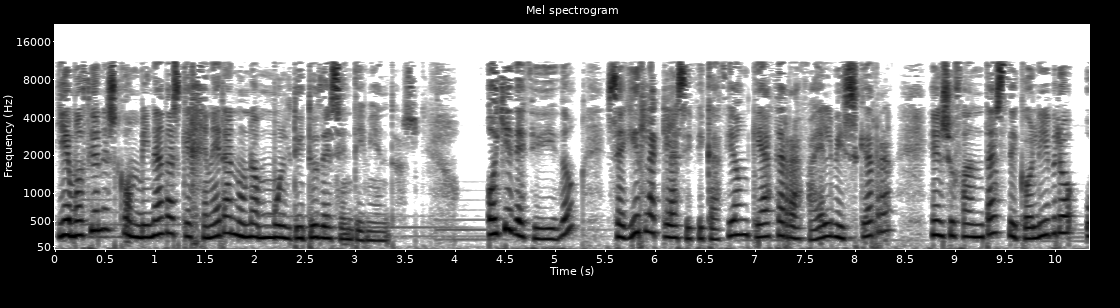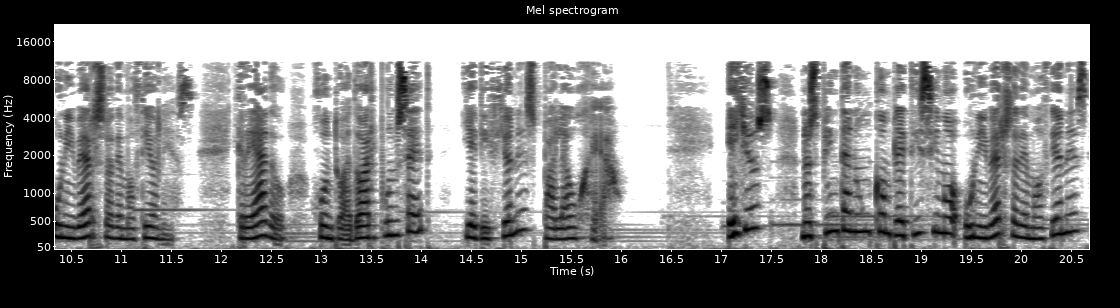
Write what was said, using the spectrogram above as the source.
y emociones combinadas que generan una multitud de sentimientos. Hoy he decidido seguir la clasificación que hace Rafael Vizquerra en su fantástico libro Universo de Emociones, creado junto a Eduard Punset y Ediciones Palau Gea. Ellos nos pintan un completísimo universo de emociones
